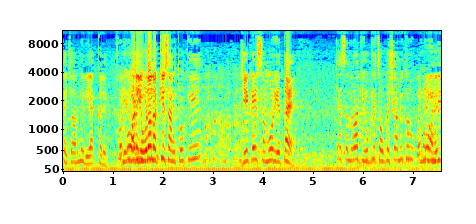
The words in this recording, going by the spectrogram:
त्याच्यावर मी रिॲक्ट करेन. पण एवढं नक्की सांगतो की जे काही समोर येत आहे त्या संदर्भात योग्य चौकशी आम्ही करू. अनिल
